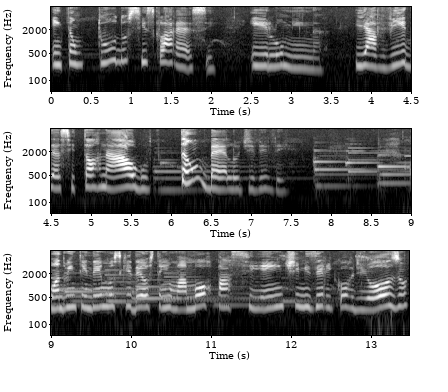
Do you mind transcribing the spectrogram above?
Então tudo se esclarece e ilumina e a vida se torna algo tão belo de viver. Quando entendemos que Deus tem um amor paciente, misericordioso,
